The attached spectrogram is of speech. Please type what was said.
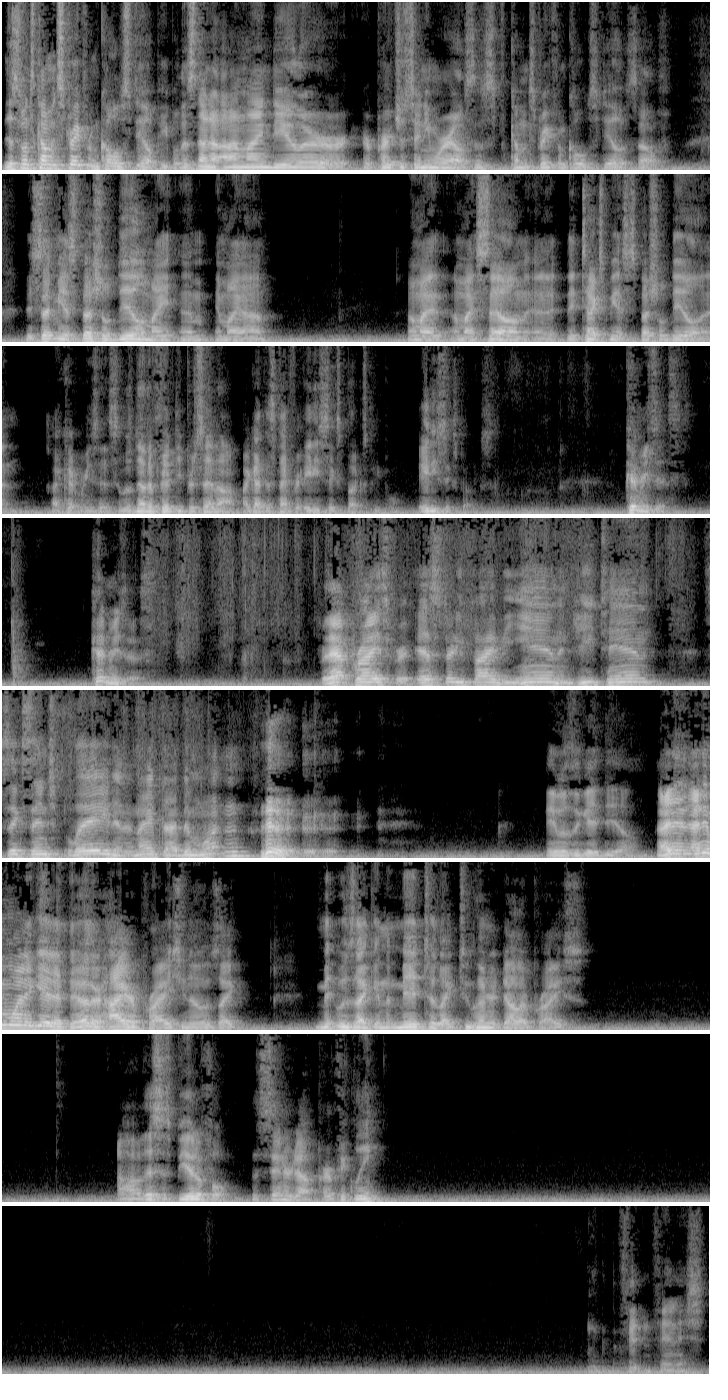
This one's coming straight from Cold Steel, people. This is not an online dealer or, or purchase anywhere else. This is coming straight from Cold Steel itself. They sent me a special deal in my in my uh, on my on my cell, and they text me a special deal, and I couldn't resist. It was another 50% off. I got this knife for 86 bucks, people. 86 bucks. Couldn't resist. Couldn't resist. For that price, for S35VN and G10, six inch blade and a knife that I've been wanting, it was a good deal. I didn't, I didn't want to get at the other higher price, you know, it was like, it was like in the mid to like $200 price. Oh, this is beautiful. It's centered out perfectly. Look at the fit and finish.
